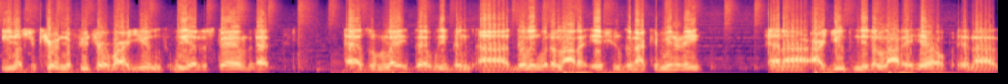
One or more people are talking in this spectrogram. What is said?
you know securing the future of our youth. We understand that as of late that we've been uh, dealing with a lot of issues in our community, and uh, our youth need a lot of help. And uh,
